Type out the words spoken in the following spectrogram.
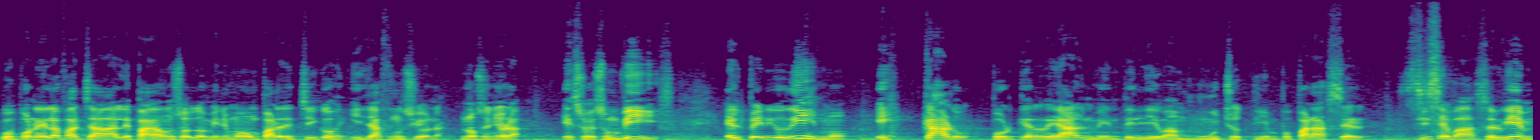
Vos poner la fachada, le pagas un sueldo mínimo a un par de chicos y ya funciona. No, señora, eso es un bis. El periodismo es caro porque realmente lleva mucho tiempo para hacer, si se va a hacer bien.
